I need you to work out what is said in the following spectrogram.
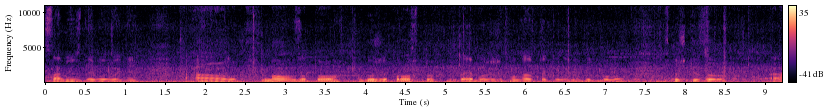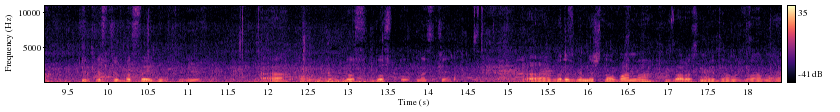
самі здивовані. А от, ну, зато дуже просто, дай Боже, щоб у нас так коли-небудь було з точки зору а, кількості басейнів і а, дос- доступності. Розміночна ванна. Зараз ми йдемо з вами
